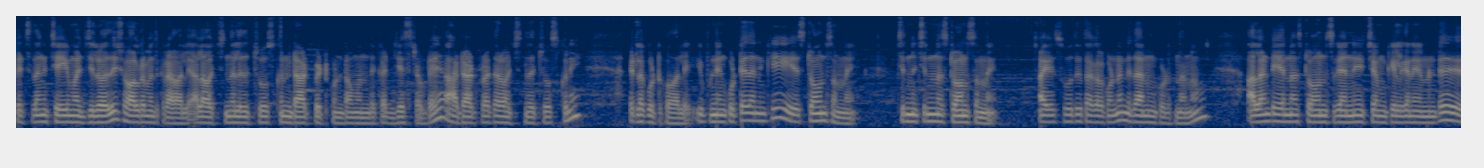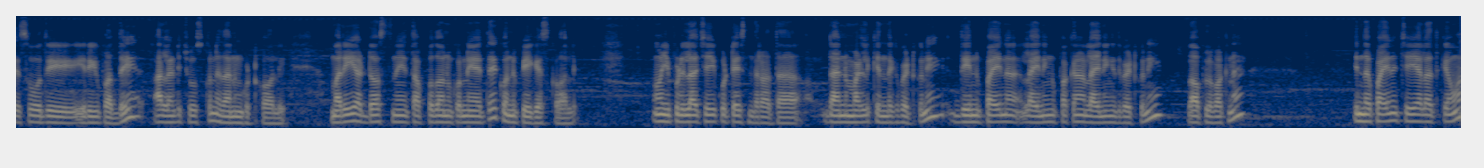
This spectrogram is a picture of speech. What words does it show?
ఖచ్చితంగా చేయి మధ్యలోది షోల్డర్ మీదకి రావాలి. అలా వచ్చిందో లేదో చూసుకుని డాట్ పెట్టుకుంటాం ముందు కట్ చేసేటప్పుడే ఆ డాట్ ప్రకారం వచ్చిందో చూసుకుని ఇట్లా కుట్టుకోవాలి. ఇప్పుడు నేను కుట్టేదానికి స్టోన్స్ ఉన్నాయి. చిన్న చిన్న స్టోన్స్ ఉన్నాయి. అవి సూదికి తగలకుండా నిదానం కుడుతున్నాను. అలాంటి ఏమైనా స్టోన్స్ కానీ చెమ్కీలు కానీ ఉంటే సూది ఇరిగిపోద్ది. అలాంటివి చూసుకుని నిదానం కుట్టుకోవాలి. మరీ అడ్డొస్తున్నాయి తప్పదు అనుకుని అయితే కొన్ని పీకేసుకోవాలి. ఇప్పుడు ఇలా చేయి కుట్టేసిన తర్వాత దాన్ని మళ్ళీ కిందకి పెట్టుకుని దీనిపైన లైనింగ్ పక్కన లైనింగ్ ఇది పెట్టుకుని లోపల పక్కన ఇంత పైన చేయాలి అతికేమో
